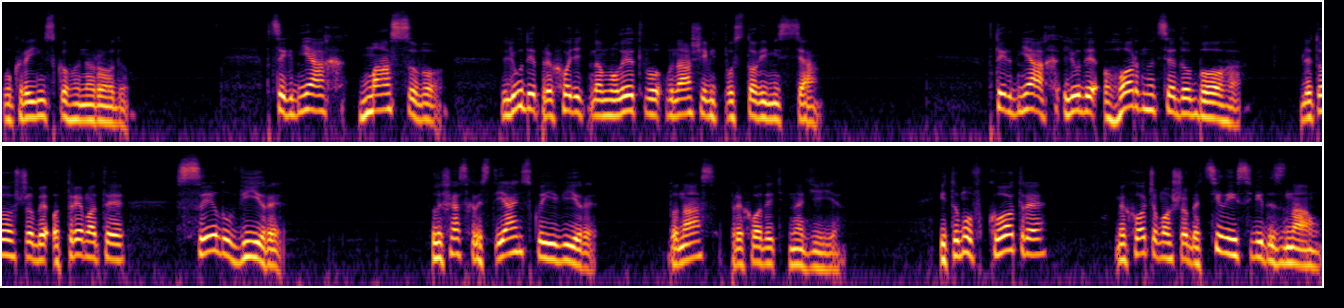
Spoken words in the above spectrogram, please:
українського народу. В цих днях масово люди приходять на молитву в наші відпустові місця. В тих днях люди горнуться до Бога для того, щоб отримати силу віри. Лише з християнської віри до нас приходить надія. І тому вкотре ми хочемо, щоб цілий світ знав,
